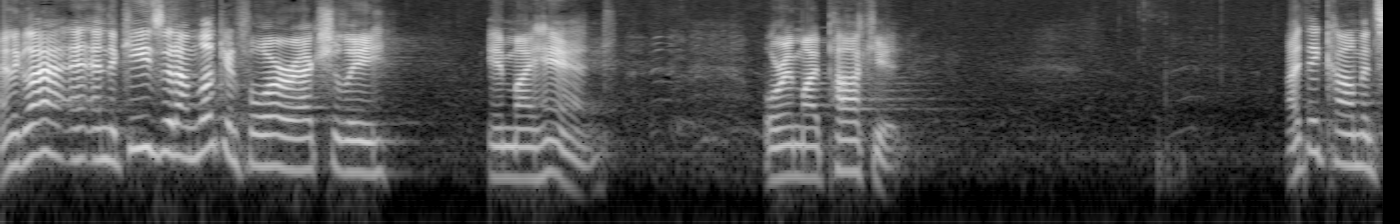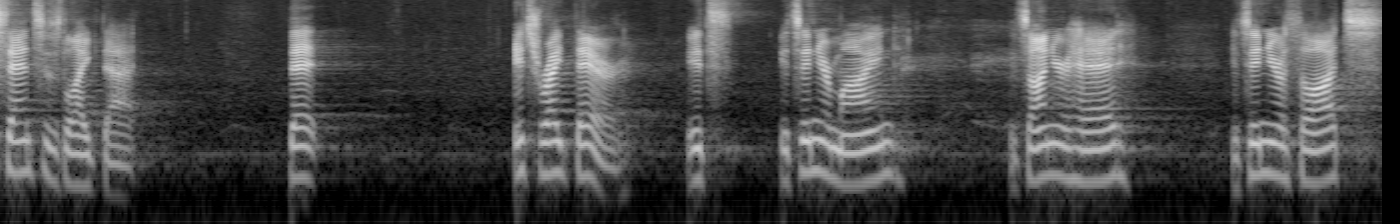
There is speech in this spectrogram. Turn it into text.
And the, gla- and the keys that I'm looking for are actually in my hand or in my pocket. I think common sense is like that. That it's right there. It's, it's in your mind. It's on your head, it's in your thoughts,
